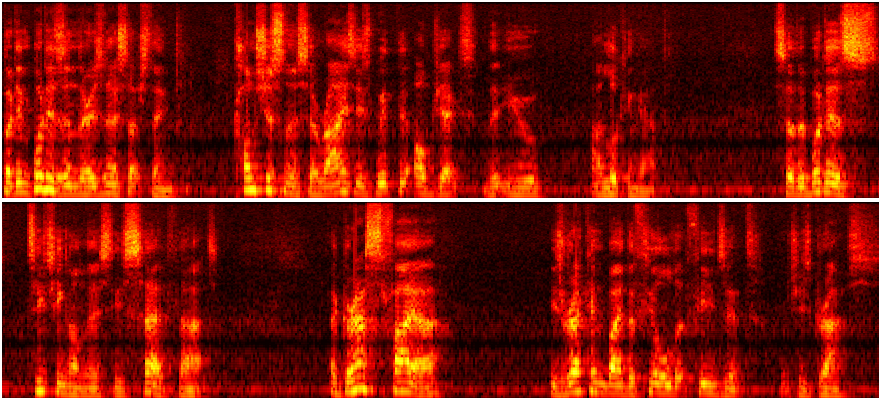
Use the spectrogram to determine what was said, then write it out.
But in Buddhism, there is no such thing. Consciousness arises with the object that you are looking at. So the Buddha's teaching on this, he said that a grass fire is reckoned by the fuel that feeds it, which is grass.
